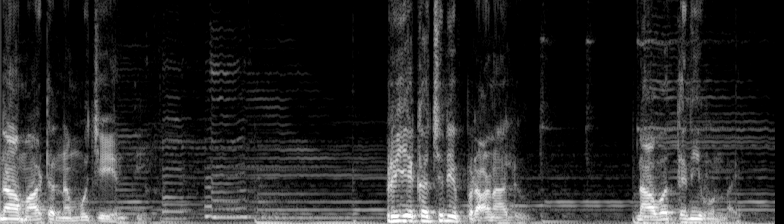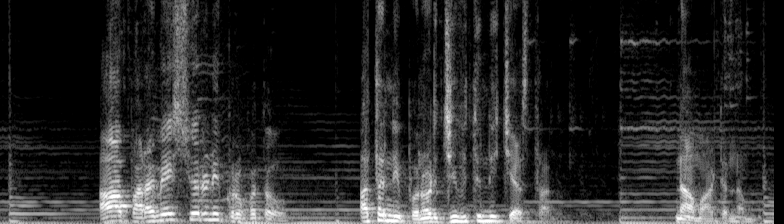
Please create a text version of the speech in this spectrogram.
నా మాట నమ్ము జయంతి. ప్రియ కచుని ప్రాణాలు నా వద్దనే ఉన్నాయి. ఆ పరమేశ్వరుని కృపతో అతన్ని పునర్జీవితుణ్ణి చేస్తాను. నా మాట నమ్ము.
